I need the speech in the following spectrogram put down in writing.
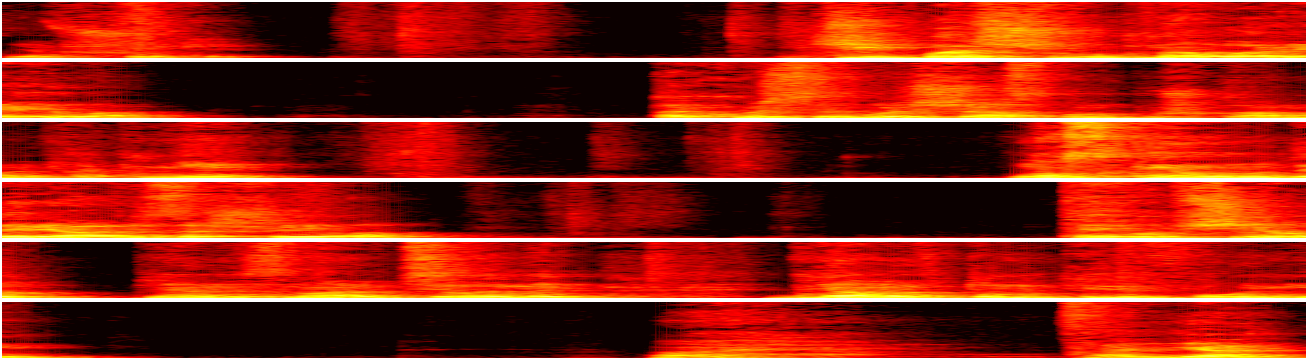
Я в шокі. Чи борщук наварила? Так хочеться борща з пампушками, так ні. Носки воно диряві зашила. Та й взагалі, от, я не знаю, цілими днями в тому телефоні. Ай. А я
